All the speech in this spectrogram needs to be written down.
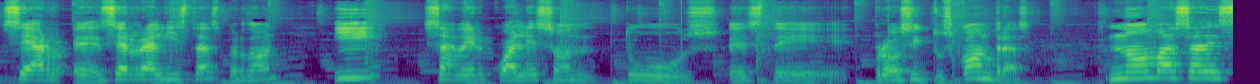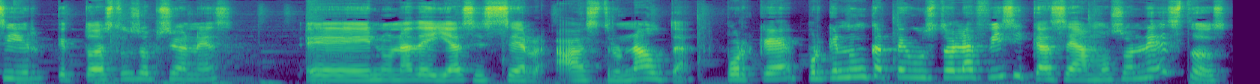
ser, eh, ser realistas, perdón, y saber cuáles son tus este, pros y tus contras. No vas a decir que todas tus opciones, eh, en una de ellas es ser astronauta. ¿Por qué? Porque nunca te gustó la física, seamos honestos.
